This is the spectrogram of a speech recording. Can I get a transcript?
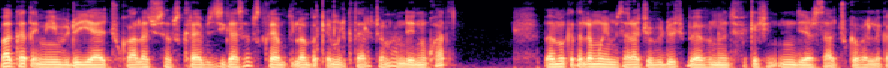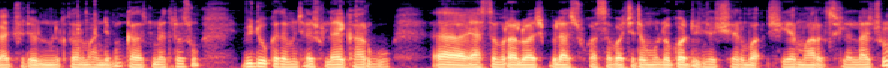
በአጋጣሚ ይህን ቪዲዮ እያያችሁ ካላችሁ subscribe እዚህ ጋር subscribe ምትለን በቀኝ ምልክት ያለችውን አንዴ ንኳት። በመቀጠል ደግሞ የምሰራቸው ቪዲዮዎች በ notification እንዲደርሳችሁ ከፈለጋችሁ ደውል ምልክቷን አንዴ መንካታችሁ እንዳትረሱ። ቪዲዮ ከተመቻችሁ like አድርጉ። ያስተምራል ብላችሁ ካሰባችሁ ደግሞ ለጓደኞቻችሁ share ማድረግ ትችላላችሁ።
